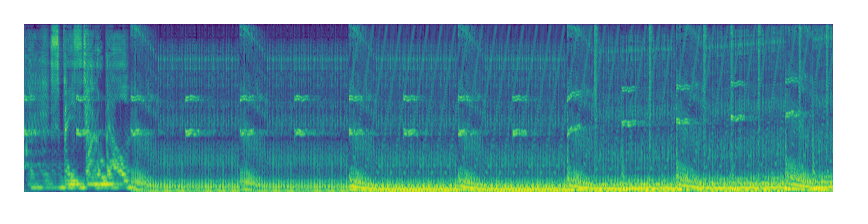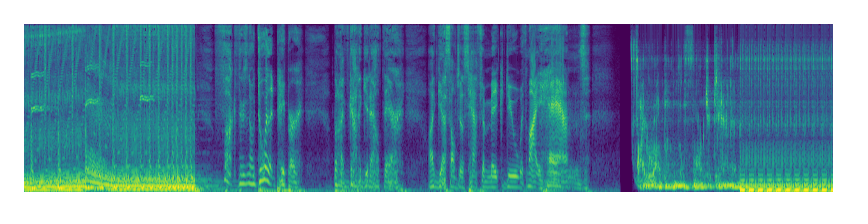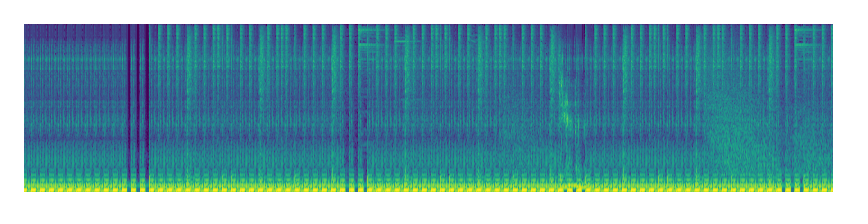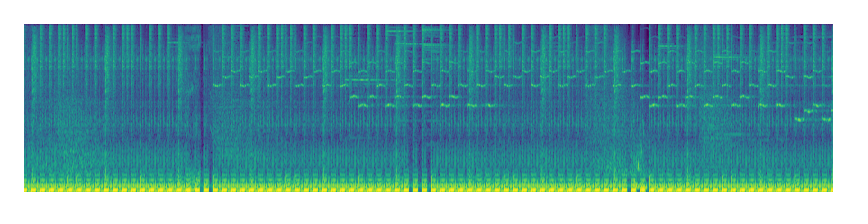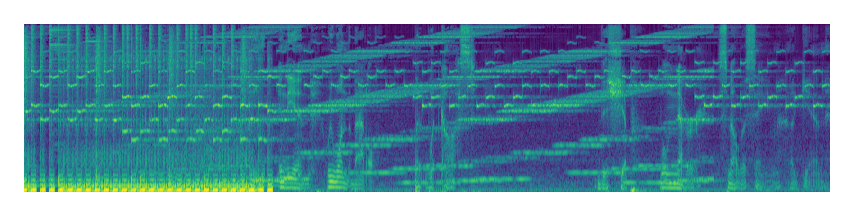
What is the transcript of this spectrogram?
Space Taco Bell. Toilet paper. But I've gotta get out there. I guess I'll just have to make do with my hands. The cannon. The battle. But at what cost? This ship will never smell the same again.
